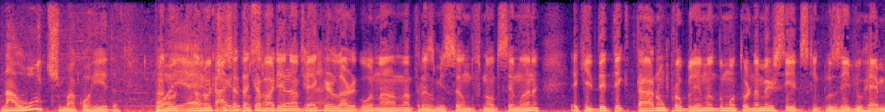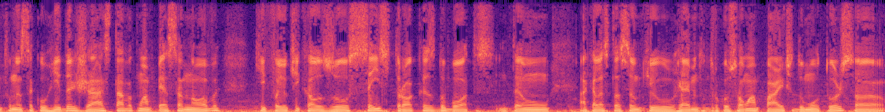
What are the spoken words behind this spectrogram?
na última corrida. Pô, a, no, é, a, notícia até que a Mariana grande, Becker né? largou na, na, transmissão do final de semana é que detectaram um problema do motor da Mercedes, que inclusive o Hamilton nessa corrida já estava com uma peça nova, que foi o que causou seis trocas do Bottas. Então, aquela situação que o Hamilton trocou só uma parte do motor, só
